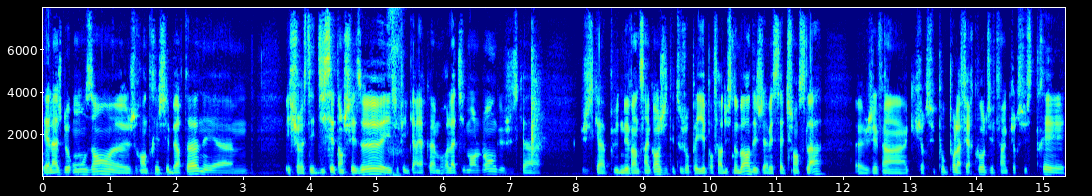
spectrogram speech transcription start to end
Et à l'âge de 11 ans, je rentrais chez Burton et, et, je suis resté 17 ans chez eux. Et j'ai fait une carrière quand même relativement longue jusqu'à jusqu'à plus de mes 25 ans. J'étais toujours payé pour faire du snowboard et j'avais cette chance-là. J'ai fait un cursus, pour, pour la faire courte, j'ai fait un cursus très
